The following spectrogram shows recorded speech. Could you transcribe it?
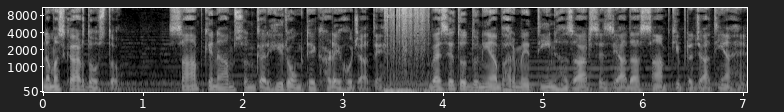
नमस्कार दोस्तों, सांप के नाम सुनकर ही रोंगटे खड़े हो जाते हैं। वैसे तो दुनिया भर में तीन हज़ार से ज़्यादा सांप की प्रजातियाँ हैं,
